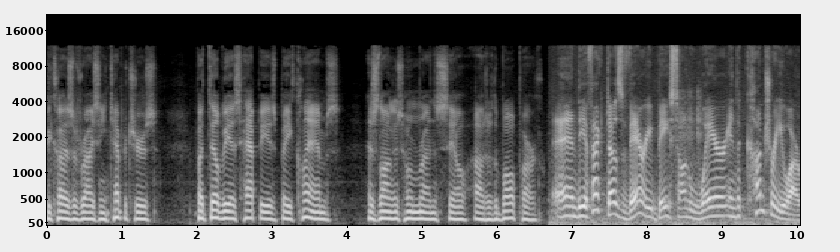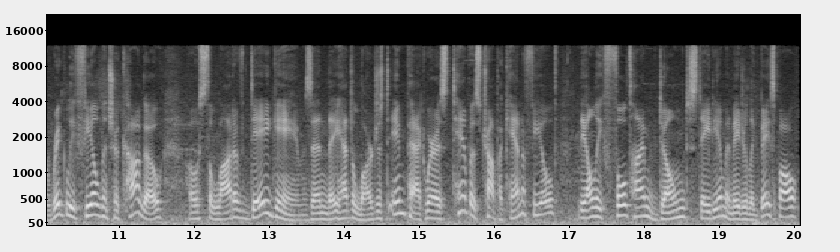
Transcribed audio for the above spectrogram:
because of rising temperatures, but they'll be as happy as bay clams as long as home runs sail out of the ballpark. And the effect does vary based on where in the country you are. Wrigley Field in Chicago hosts a lot of day games, and they had the largest impact, whereas Tampa's Tropicana Field, the only full time domed stadium in Major League Baseball,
